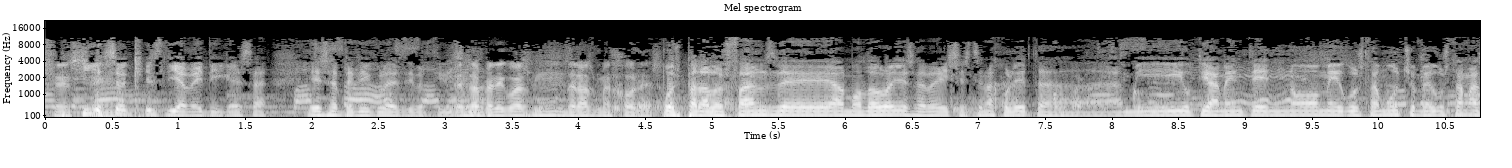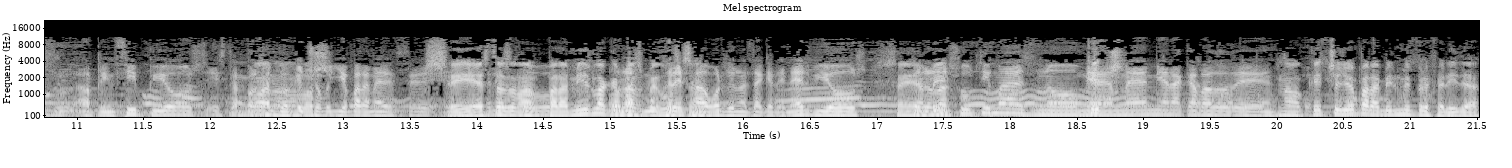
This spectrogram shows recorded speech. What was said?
Y eso que es diabética, esa, esa película es divertidísima. Esa película es de las mejores. Pues para los fans de Almodóvar ya sabéis, Estrena Julieta. A mí últimamente no me gusta mucho, me gusta más a principios. Esta, por Bueno, ejemplo, que he hecho yo para merecer. Sí, esta es la- para mí es la que más me mujeres gusta. a borde de un ataque de nervios. Pero mí- las últimas no me, ¿Qué han- ch- me- me han acabado de... No, que he hecho yo para mí es mi preferida.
